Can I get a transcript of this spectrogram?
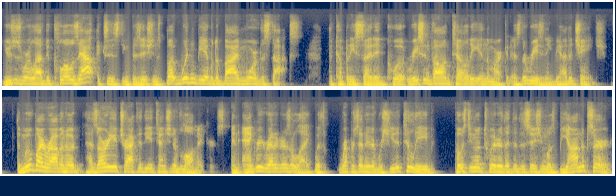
Users were allowed to close out existing positions, but wouldn't be able to buy more of the stocks. The company cited, quote, recent volatility in the market as the reasoning behind the change. The move by Robinhood has already attracted the attention of lawmakers and angry Redditors alike, with Representative Rashida Tlaib posting on Twitter that the decision was beyond absurd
